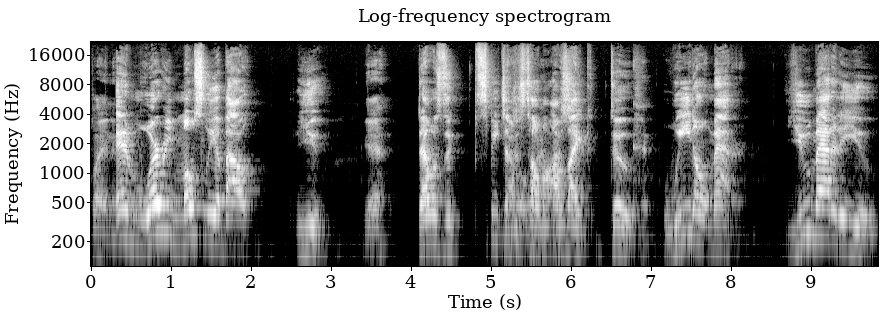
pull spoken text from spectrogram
Play it and cool. worry mostly about you. Yeah. That was the speech I just told him. one. I was like, dude, we don't matter. You matter to you.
